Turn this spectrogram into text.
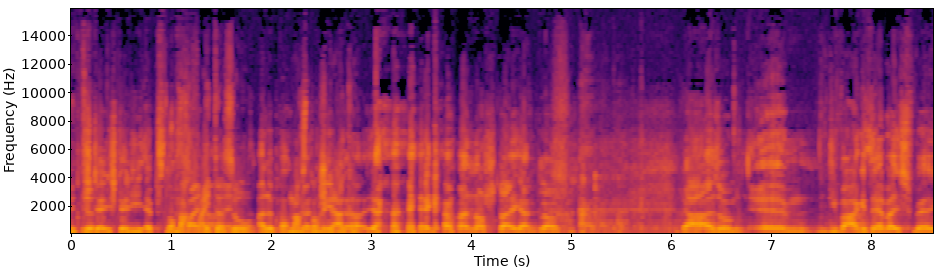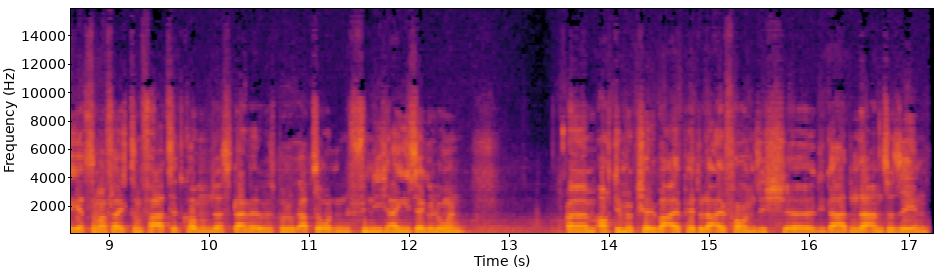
bitte. ich stell, ich stell die Apps noch Mach weiter ein. so. Alle paar Mach's hundert noch Meter. Ja, kann man noch steigern, glaube ich. Ja, also ähm, die Waage selber, ich werde jetzt nochmal vielleicht zum Fazit kommen, um das, kleine, das Produkt abzurunden, finde ich eigentlich sehr gelungen. Ähm, auch die Möglichkeit über iPad oder iPhone sich äh, die Daten da anzusehen.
